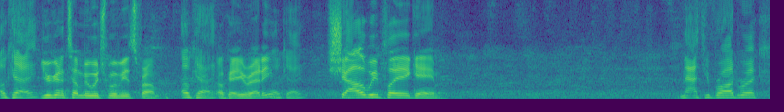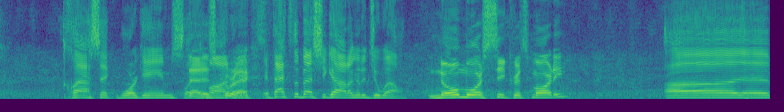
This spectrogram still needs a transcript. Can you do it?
Okay. You're going to tell me which movie it's from. Okay. Okay, you ready? Okay. Shall we play a game? Matthew Broderick, classic WarGames. Like, That is on, correct. right? If that's the best you got, I'm going to do well. No more secrets, Marty. Uh,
